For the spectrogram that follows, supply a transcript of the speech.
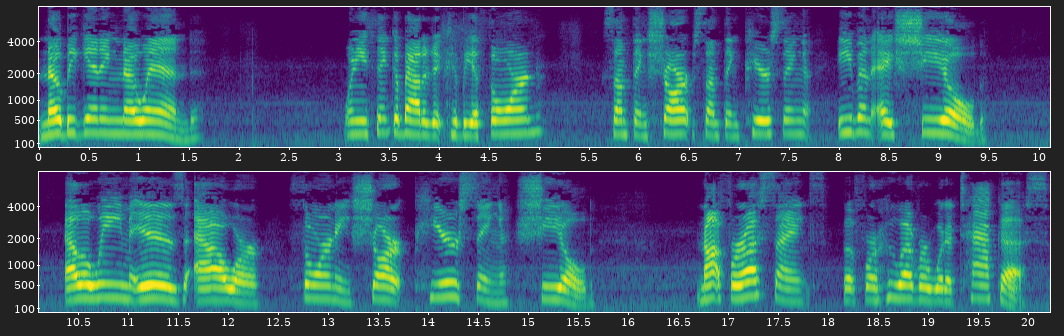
No beginning, no end. When you think about it, it could be a thorn, something sharp, something piercing, even a shield. Elohim is our thorny, sharp, piercing shield. Not for us, saints, but for whoever would attack us.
